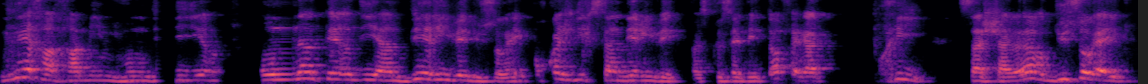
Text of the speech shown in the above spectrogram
Les Rachamim vont dire on interdit un dérivé du soleil. Pourquoi je dis que c'est un dérivé? Parce que cette étoffe, elle a pris sa chaleur du soleil.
